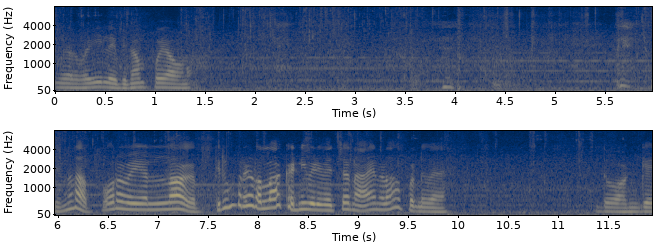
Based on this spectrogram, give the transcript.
வேறு வழியில் இப்படி தான் போய் ஆகணும். என்னடா போகிற வழியெல்லாம் திரும்புகிற இடம்லாம் கண்ணி வெடி வச்சா நான் என்னடா பண்ணுவேன்? இதோ அங்கே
